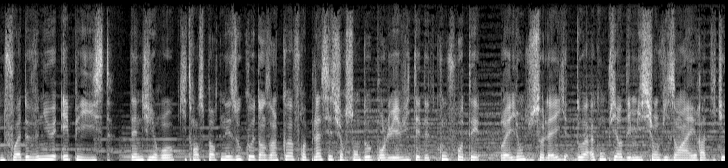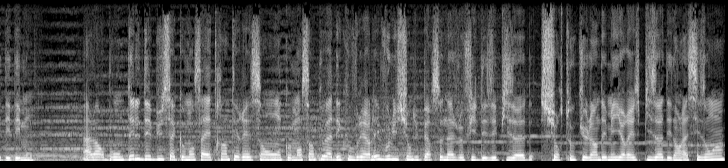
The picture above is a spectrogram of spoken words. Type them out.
Une fois devenu épéiste, Tenjiro, qui transporte Nezuko dans un coffre placé sur son dos pour lui éviter d'être confronté aux rayons du soleil, doit accomplir des missions visant à éradiquer des démons. Alors bon, dès le début ça commence à être intéressant, on commence un peu à découvrir l'évolution du personnage au fil des épisodes, surtout que l'un des meilleurs épisodes est dans la saison 1.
